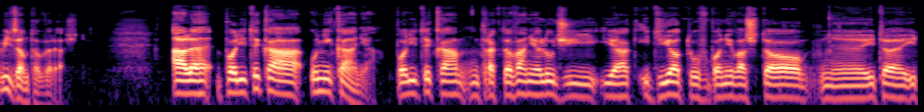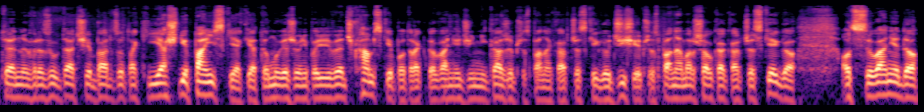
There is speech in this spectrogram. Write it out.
Widzą to wyraźnie. Ale polityka unikania, polityka traktowania ludzi jak idiotów, ponieważ to yy, i, te, i ten w rezultacie bardzo taki jaśnie pański, jak ja to mówię, żeby nie powiedzieć wręcz chamskie potraktowanie dziennikarzy przez pana Karczewskiego dzisiaj, przez pana marszałka Karczewskiego, odsyłanie do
